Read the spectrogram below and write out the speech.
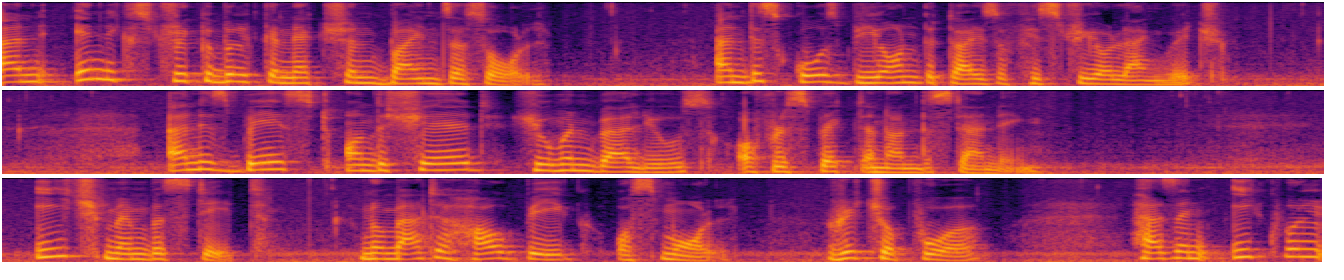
an inextricable connection binds us all, and this goes beyond the ties of history or language, and is based on the shared human values of respect and understanding. Each member state, no matter how big or small, rich or poor, has an equal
